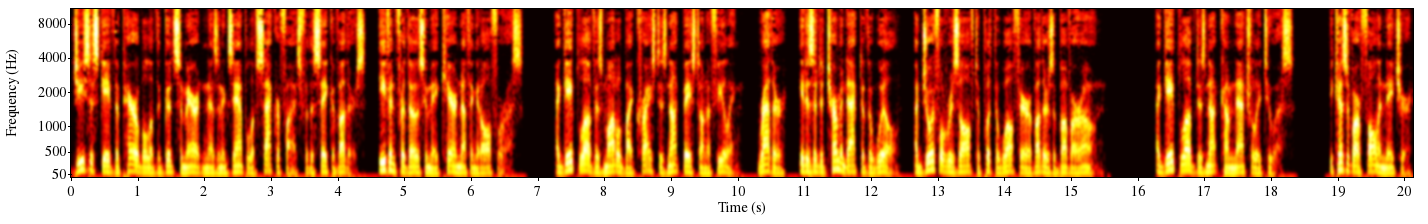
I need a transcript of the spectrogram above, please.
Jesus gave the parable of the good Samaritan as an example of sacrifice for the sake of others, even for those who may care nothing at all for us. Agape love as modeled by Christ is not based on a feeling, rather, it is a determined act of the will, a joyful resolve to put the welfare of others above our own. Agape love does not come naturally to us. Because of our fallen nature,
